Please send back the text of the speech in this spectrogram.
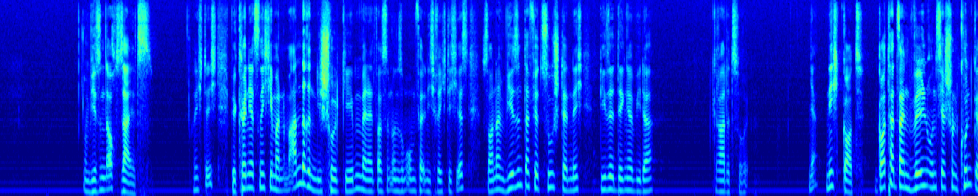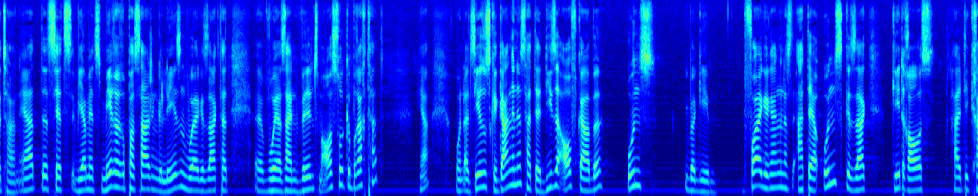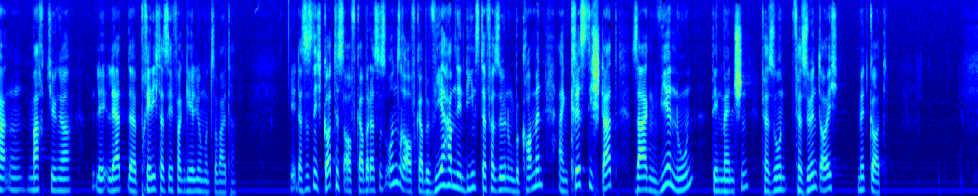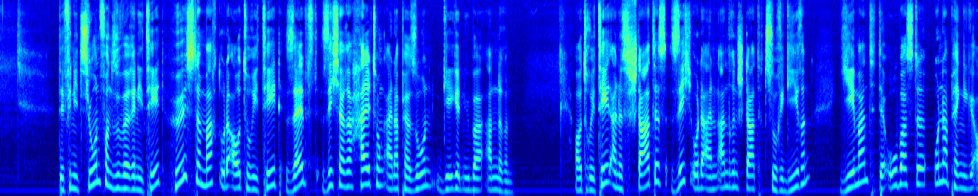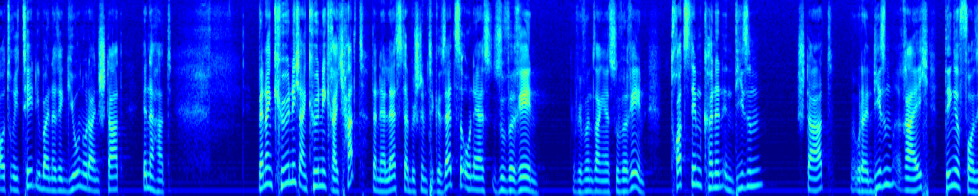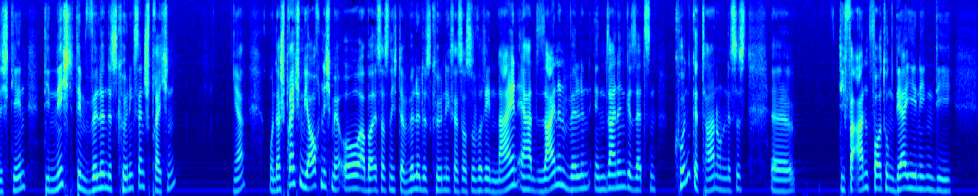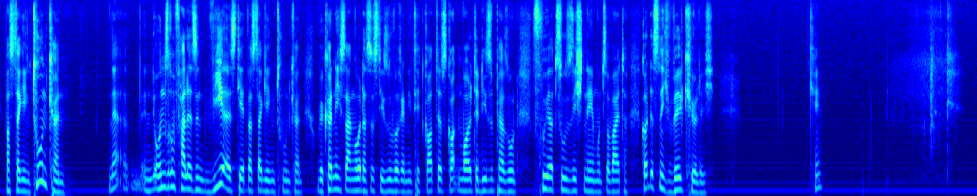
Und wir sind auch Salz. Richtig? Wir können jetzt nicht jemandem anderen die Schuld geben, wenn etwas in unserem Umfeld nicht richtig ist, sondern wir sind dafür zuständig, diese Dinge wieder gerade zu rücken. Ja? Nicht Gott. Gott hat seinen Willen uns ja schon kundgetan. Er hat das jetzt, wir haben jetzt mehrere Passagen gelesen, wo er gesagt hat, äh, wo er seinen Willen zum Ausdruck gebracht hat. Ja? Und als Jesus gegangen ist, hat er diese Aufgabe uns übergeben. Bevor er gegangen ist, hat er uns gesagt, geht raus, halt die Kranken, macht Jünger, lehrt, äh, predigt das Evangelium und so weiter. Das ist nicht Gottes Aufgabe, das ist unsere Aufgabe. Wir haben den Dienst der Versöhnung bekommen. Ein Christi Stadt sagen wir nun den Menschen, versöhnt euch mit Gott. Definition von Souveränität, höchste Macht oder Autorität, selbstsichere Haltung einer Person gegenüber anderen. Autorität eines Staates, sich oder einen anderen Staat zu regieren, jemand, der oberste, unabhängige Autorität über eine Region oder einen Staat innehat. Wenn ein König ein Königreich hat, dann erlässt er bestimmte Gesetze und er ist souverän. Wir würden sagen, er ist souverän. Trotzdem können in diesem Staat oder in diesem Reich Dinge vor sich gehen, die nicht dem Willen des Königs entsprechen. Ja? Und da sprechen wir auch nicht mehr, oh, aber ist das nicht der Wille des Königs, er ist auch souverän. Nein, er hat seinen Willen in seinen Gesetzen kundgetan und es ist äh, die Verantwortung derjenigen, die was dagegen tun können. Ne? In unserem Falle sind wir es, die etwas dagegen tun können. Und wir können nicht sagen, oh, das ist die Souveränität Gottes, Gott wollte diese Person früher zu sich nehmen und so weiter. Gott ist nicht willkürlich. Okay?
